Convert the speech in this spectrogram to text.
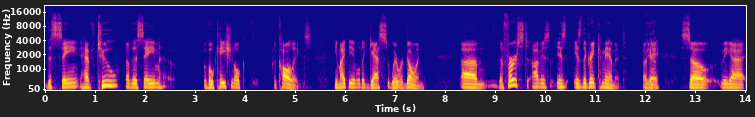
the same, have two of the same vocational callings. You might be able to guess where we're going. Um, the first, obviously, is is the great commandment. Okay, Yeah. so we got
